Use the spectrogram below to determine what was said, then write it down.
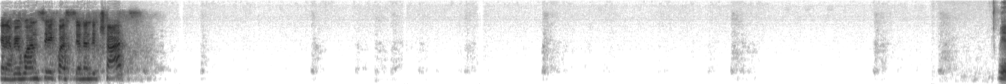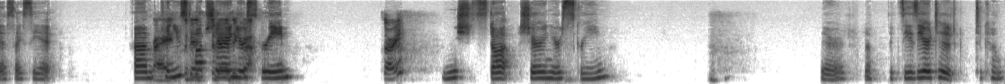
Can everyone see a question in the chat? Yes, I see it. Um, Right, can you so stop sharing your screen? Sorry? Can you sh- stop sharing your screen? There, no, it's easier to, to come,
